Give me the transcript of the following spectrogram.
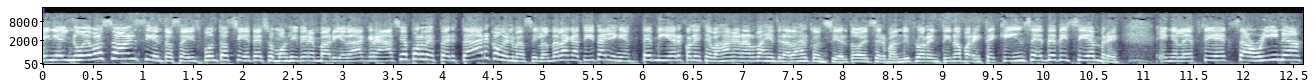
En el Nuevo Sol 106.7 somos líder en variedad. Gracias por despertar con el vacilón de la gatita y en este miércoles te vas a ganar las entradas al concierto de Servando y Florentino para este 15 de diciembre en el FTX Arena.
